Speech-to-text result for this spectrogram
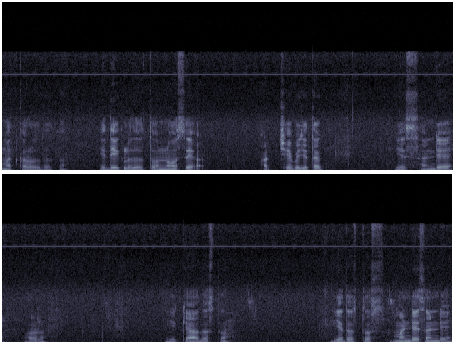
मत करो दोस्तों। ये देख लो दोस्तों, नौ से छः बजे तक। ये संडे और ये क्या दोस्तों? ये दोस्तों मंडे संडे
